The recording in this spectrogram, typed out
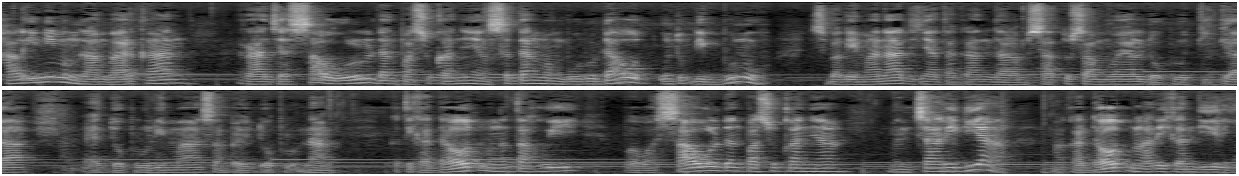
hal ini menggambarkan Raja Saul dan pasukannya yang sedang memburu Daud untuk dibunuh sebagaimana dinyatakan dalam 1 Samuel 23 ayat 25 sampai 26. Ketika Daud mengetahui bahwa Saul dan pasukannya mencari dia, maka Daud melarikan diri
